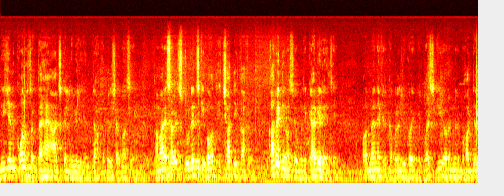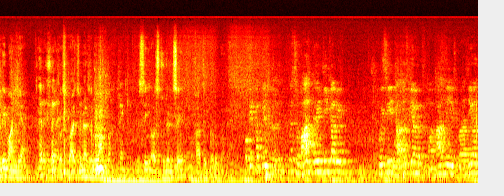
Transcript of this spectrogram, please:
लीजन कौन हो सकता है आजकल लिविंग लीजन जहाँ कपिल शर्मा से? हमारे सारे स्टूडेंट्स की बहुत इच्छा थी काफ़ी। काफ़ी दिनों से मुझे कह भी रहे थे और मैंने फिर कपिल जी को एक रिक्वेस्ट की और उन्होंने बहुत जल्दी मान लिया। उनको सुभाष जी मैं ज़रूर आऊँगा. किसी और स्टूडेंट से मुखातिब करूँगा मैं। ओके कपिल मैं सुभाष जी का भी कोई सी के मोहताज नहीं सुभाष जी और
